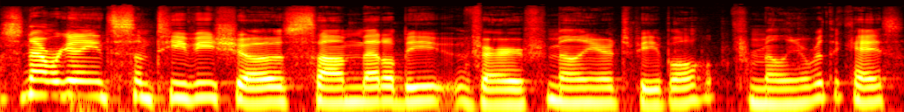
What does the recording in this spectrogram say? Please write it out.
so now we're getting into some TV shows, some that'll be very familiar to people familiar with the case.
